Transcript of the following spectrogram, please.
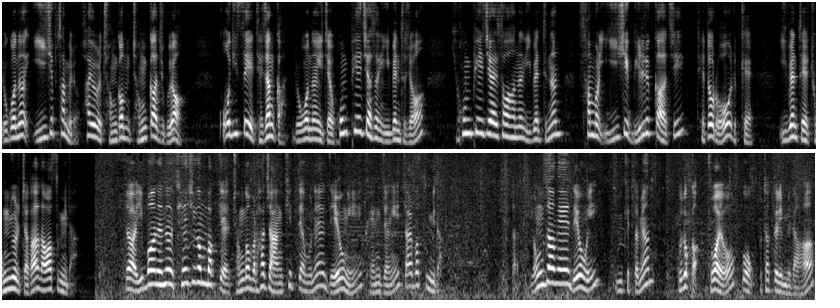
요거는 23일 화요일 점검 전까지고요. 오디세이 대장간 요거는 이제 홈페이지에서 하는 이벤트죠. 이 홈페이지에서 하는 이벤트는 3월 22일까지 되도록 이렇게 이벤트의 종료일자가 나왔습니다. 자 이번에는 3시간밖에 점검을 하지 않기 때문에 내용이 굉장히 짧았습니다. 자 영상의 내용이 유익했다면 구독과 좋아요 꼭 부탁드립니다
